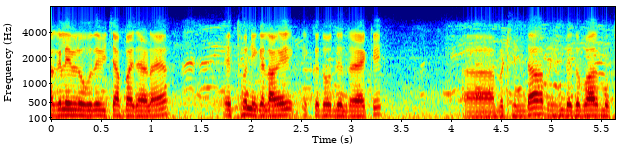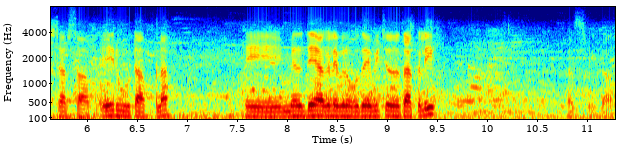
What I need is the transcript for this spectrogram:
ਅਗਲੇ ਵਲੋਗ ਦੇ ਵਿੱਚ ਆਪਾਂ ਜਾਣਾ ਆ। ਇੱਥੋਂ ਨਿਕਲਾਂਗੇ ਇੱਕ ਦੋ ਦਿਨ ਰਹਿ ਕੇ। ਬਠਿੰਡਾ, ਬਠਿੰਡੇ ਤੋਂ ਬਾਅਦ ਮੁਕਤਸਰ ਸਾਹਿਬ। ਇਹ ਰੂਟ ਆਪਣਾ। ਤੇ ਮਿਲਦੇ ਹਾਂ ਅਗਲੇ ਵਲੋਗ ਦੇ ਵਿੱਚ ਉਦੋਂ ਤੱਕ ਲਈ। ਸਤਿ ਸ਼੍ਰੀ ਅਕਾਲ।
